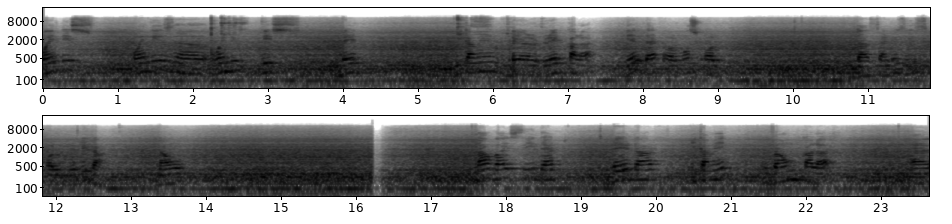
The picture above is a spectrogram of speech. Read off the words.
when this when this uh, when this this bread becoming red color then that almost all the sandwich is already done. Now now guys see that bread are becoming brown color and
